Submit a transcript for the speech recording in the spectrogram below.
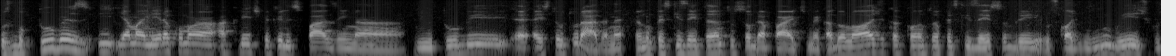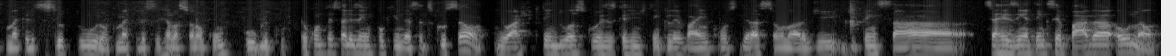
os booktubers e, e a maneira como a, a, crítica que eles fazem na, no YouTube é, é, estruturada, né? Eu não pesquisei tanto sobre a parte mercadológica quanto eu pesquisei sobre os códigos linguísticos, como é que eles se estruturam, como é que eles se relacionam com o público. Eu contextualizei um pouquinho dessa discussão e eu acho que tem duas coisas que a gente tem que levar em consideração na hora de, de pensar se a resenha tem que ser paga ou não.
